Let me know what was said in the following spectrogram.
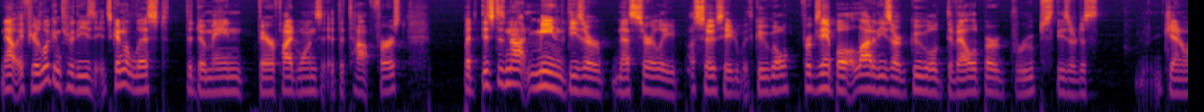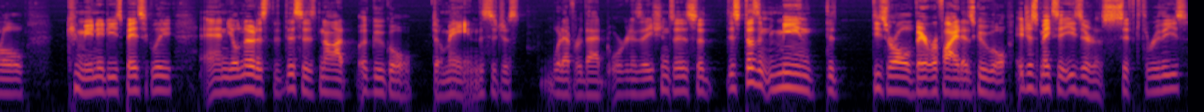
Now, if you're looking through these, it's going to list the domain verified ones at the top first, but this does not mean that these are necessarily associated with Google. For example, a lot of these are Google developer groups. These are just general communities basically. And you'll notice that this is not a google domain. This is just whatever that organization's is. So this doesn't mean that these are all verified as google. It just makes it easier to sift through these.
